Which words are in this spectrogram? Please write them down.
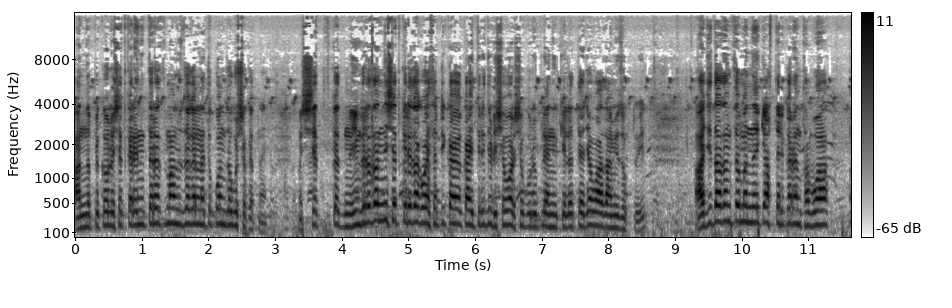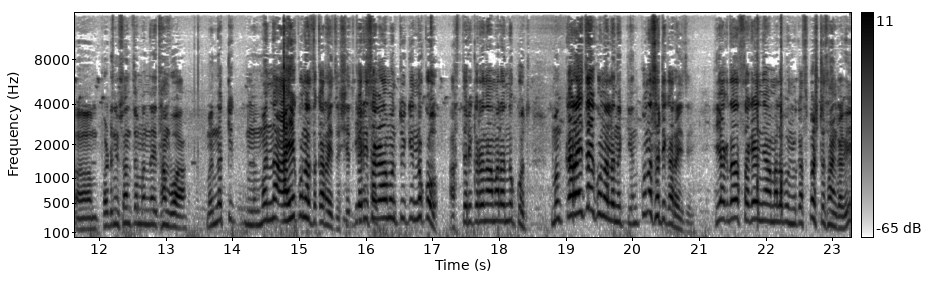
अन्न पिकवलं शेतकऱ्यांनी तरच माणूस जगल नाही तर कोण जगू शकत नाही. मग शेतक इंग्रजांनी शेतकरी जागवायसाठी काय काहीतरी दीडशे वर्षापूर्वी प्लॅनिंग केलं त्याच्या वाद आम्ही जगतोय. आजीदादांचं म्हणणं आहे की अस्तरीकरण थांबवा फडणवीसांचं म्हणणं आहे थांबवा. मग नक्की म्हणणं आहे कोणाचं करायचं? शेतकरी सगळा म्हणतोय की नको अस्तरीकरण आम्हाला नकोच. मग करायचं आहे कोणाला नक्की? आणि कोणासाठी करायचं आहे ही एकदा सगळ्यांनी आम्हाला भूमिका स्पष्ट सांगावी.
